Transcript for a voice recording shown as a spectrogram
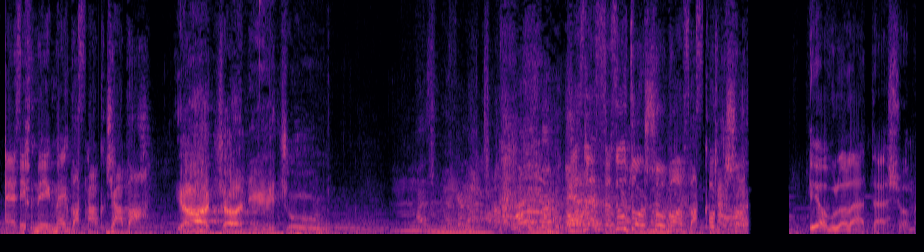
Ezt még megbasznak, Jabba. Játszani, csú! Ez lesz az utolsó balfakosod. Javul a látásom.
